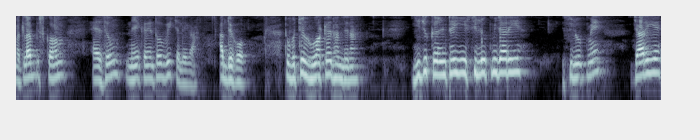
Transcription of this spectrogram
मतलब इसको हम एज्यूम नहीं करें तो भी चलेगा। अब देखो तो बच्चों हुआ क्या? ध्यान देना। ये जो करंट है, ये इसी लूप में जा रही है। इसी लूप में जा रही है।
